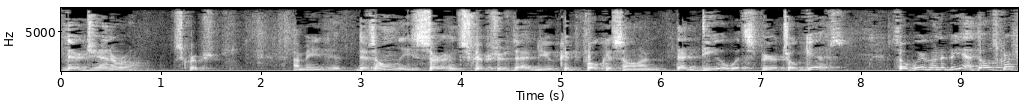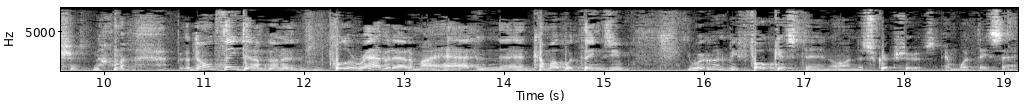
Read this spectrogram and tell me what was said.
they're general scriptures. I mean, there's only certain scriptures that you could focus on that deal with spiritual gifts. So we're going to be at those scriptures. Don't think that I'm going to pull a rabbit out of my hat and, and come up with things you. We're going to be focused in on the scriptures and what they say.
